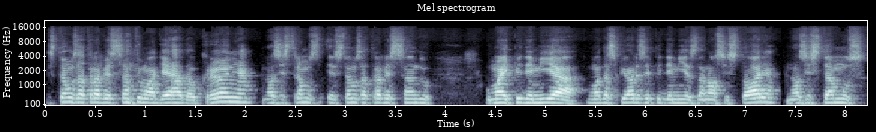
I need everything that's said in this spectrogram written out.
estamos atravessando uma guerra da Ucrânia, nós estamos, estamos atravessando uma epidemia, uma das piores epidemias da nossa história. Nós estamos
